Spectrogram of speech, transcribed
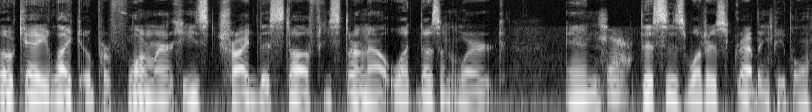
okay, like a performer, he's tried this stuff, he's thrown out what doesn't work, and Yeah. this is what is grabbing people.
